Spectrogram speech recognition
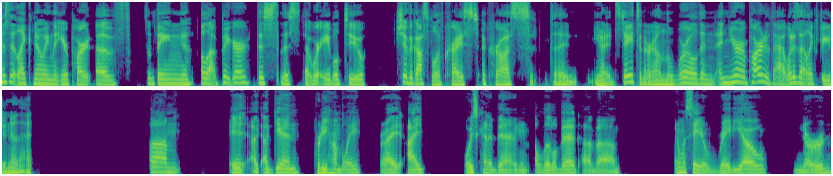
is it like knowing that you're part of something a lot bigger? This, this, that we're able to share the gospel of Christ across the United States and around the world. And, and you're a part of that. What is that like for you to know that? Um, it, again, pretty humbly, right? I always kind of been a little bit of a, I don't want to say a radio nerd,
